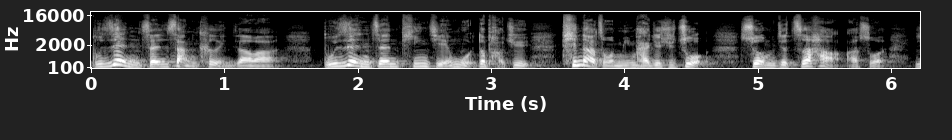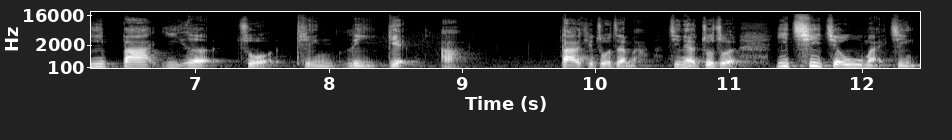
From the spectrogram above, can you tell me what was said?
不认真上课，你知道吗？不认真听节目，都跑去听到什么名牌就去做，所以我们就只好啊说一八一二做停利点啊。大家可以作证嘛？今天做做一七九五买进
